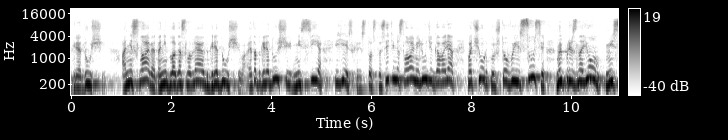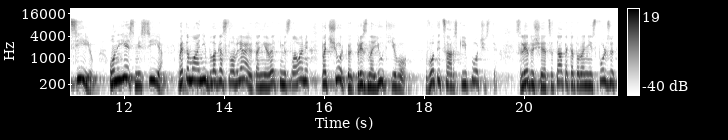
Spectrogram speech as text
Грядущий. Они славят, они благословляют грядущего. Этот грядущий Мессия и есть Христос. То есть этими словами люди говорят, подчеркивают, что в Иисусе мы признаем Мессию. Он и есть Мессия. Поэтому они благословляют, они этими словами подчеркивают, признают Его. Вот и царские почести. Следующая цитата, которую они используют,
